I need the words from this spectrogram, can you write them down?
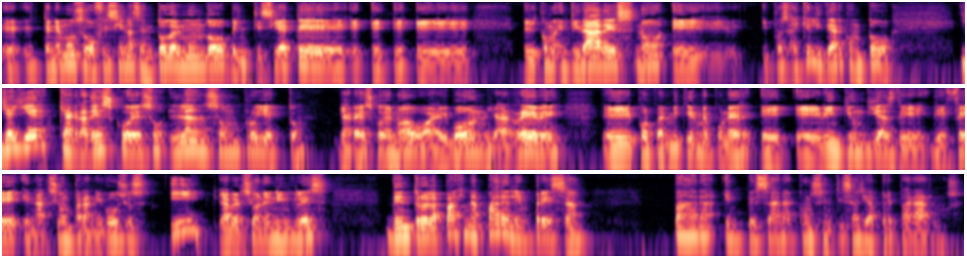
eh, tenemos oficinas en todo el mundo, 27 eh, como entidades, ¿no? y pues hay que lidiar con todo. Y ayer que agradezco eso, lanzo un proyecto, y agradezco de nuevo a Ivonne y a Rebe, eh, por permitirme poner 21 eh, eh, días de, fe en acción para negocios y la versión en inglés dentro de la página para la empresa para empezar a concientizar y a prepararnos.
